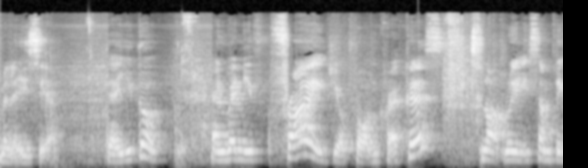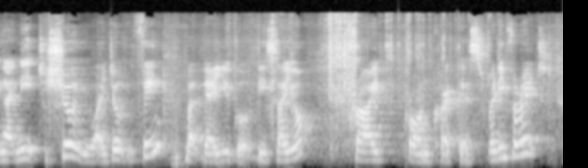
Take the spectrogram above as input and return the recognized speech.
Malaysia. There you go. And when you've fried your prawn crackers, it's not really something I need to show you, I don't think, but there you go. These are your fried prawn crackers. Ready for it?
